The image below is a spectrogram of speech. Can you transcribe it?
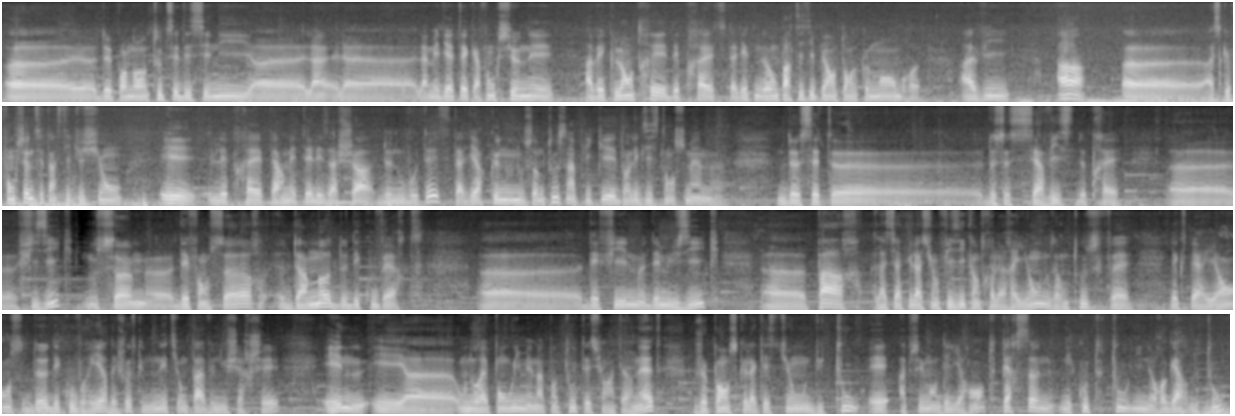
de, pendant toutes ces décennies, euh, la, médiathèque a fonctionné avec l'entrée des prêts, c'est-à-dire que nous avons participé en tant que membres à vie à, euh, à ce que fonctionne cette institution et les prêts permettaient les achats de nouveautés, c'est-à-dire que nous nous sommes tous impliqués dans l'existence même de, cette, de ce service de prêt physique. Nous sommes défenseurs d'un mode de découverte euh, des films, des musiques, euh, par la circulation physique entre les rayons. Nous avons tous fait l'expérience de découvrir des choses que nous n'étions pas venus chercher. Et, euh, on nous répond oui, mais maintenant tout est sur Internet. Je pense que la question du tout est absolument délirante. Personne n'écoute tout ni ne regarde tout.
